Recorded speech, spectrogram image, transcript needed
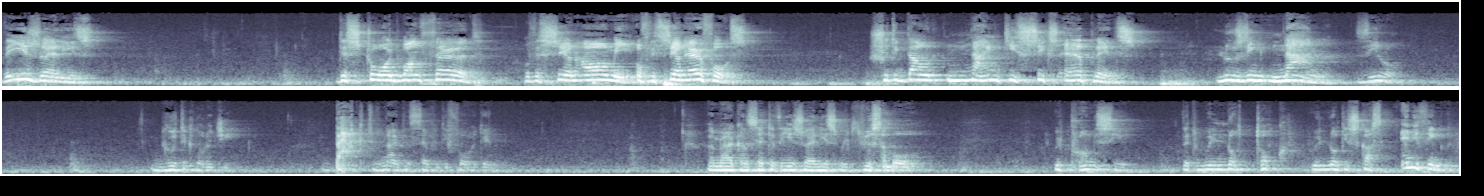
The Israelis destroyed one third of the Syrian army, of the Syrian Air Force, shooting down 96 airplanes, losing none, zero. Good technology. Back to 1974 again. The Americans said to the Israelis, We'll give you some more. We promise you that we will not talk, we will not discuss anything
